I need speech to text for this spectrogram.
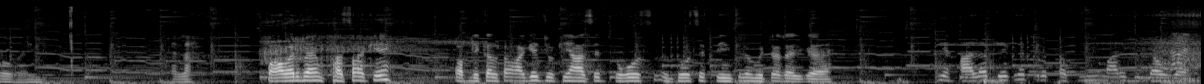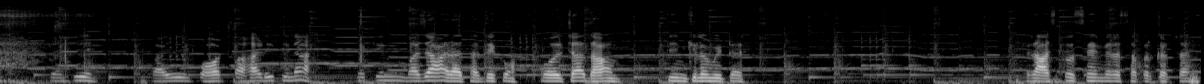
ओ भाई। अल्लाह। पावर बैंक फंसा के अब निकलता हूँ आगे, जो कि यहाँ से दो दो से तीन किलोमीटर रह गया है। ये हालत देख रहे पूरे पसीने मारे गिला हुआ है। क्योंकि भाई, बहुत पहाड़ी थी ना, लेकिन मज़ा आ रहा था, देखो, ओलचा धाम, तीन किलोमीटर। रास्तों से मेरा सफ़र करता है।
